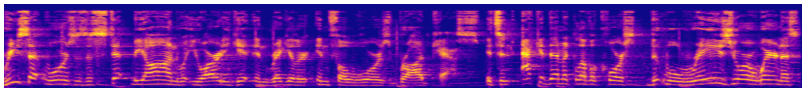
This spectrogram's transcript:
Reset Wars is a step beyond what you already get in regular InfoWars broadcasts. It's an academic level course that will raise your awareness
